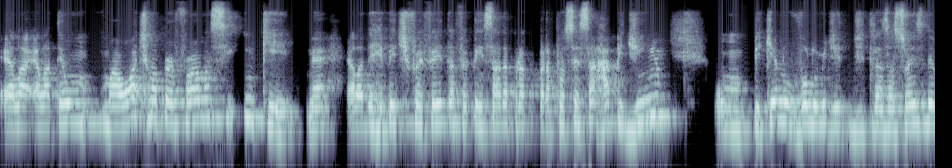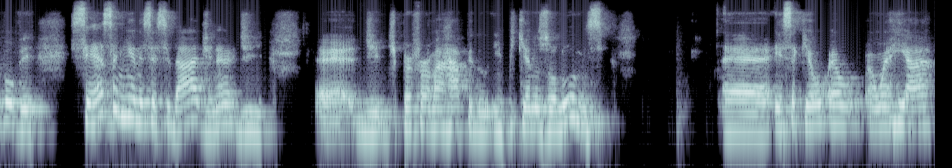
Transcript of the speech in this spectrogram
ela, ela tem um, uma ótima performance em que, né? Ela, de repente, foi feita, foi pensada para processar rapidinho um pequeno volume de, de transações e devolver. Se essa é minha necessidade, né, de é, de, de, performar rápido em pequenos volumes, é, esse aqui é, o, é, o, é um RA,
